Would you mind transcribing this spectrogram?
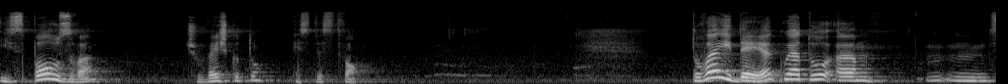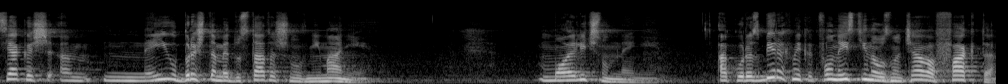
използва човешкото естество. Това е идея, която а, сякаш а, не и обръщаме достатъчно внимание. Мое лично мнение. Ако разбирахме какво наистина означава факта,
